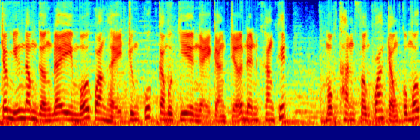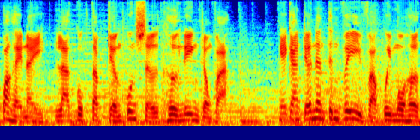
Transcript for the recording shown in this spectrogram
Trong những năm gần đây, mối quan hệ Trung Quốc-Campuchia ngày càng trở nên khăng khít. Một thành phần quan trọng của mối quan hệ này là cuộc tập trận quân sự thường niên rộng vàng, ngày càng trở nên tinh vi và quy mô hơn.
